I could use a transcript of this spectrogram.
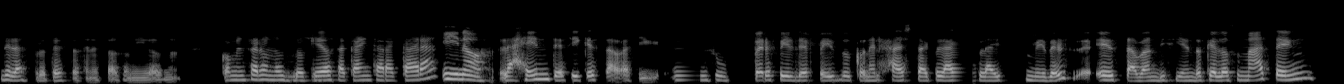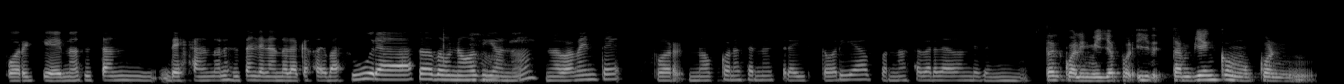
de las protestas en Estados Unidos, ¿no? Comenzaron los bloqueos acá en Caracara y no, la gente sí que estaba así en su perfil de Facebook con el hashtag Black Lives Matter estaban diciendo que los maten porque nos están dejando, nos están llenando la casa de basura, todo un odio, ¿no? Nuevamente por no conocer nuestra historia, por no saber de dónde venimos. Tal cual, y Milla, por, y también como con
